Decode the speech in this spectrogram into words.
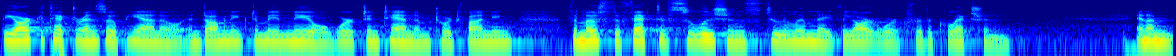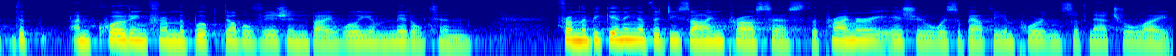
The architect Renzo Piano and Dominique de Menil worked in tandem toward finding the most effective solutions to illuminate the artwork for the collection. And I'm, the, I'm quoting from the book Double Vision by William Middleton. From the beginning of the design process, the primary issue was about the importance of natural light.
